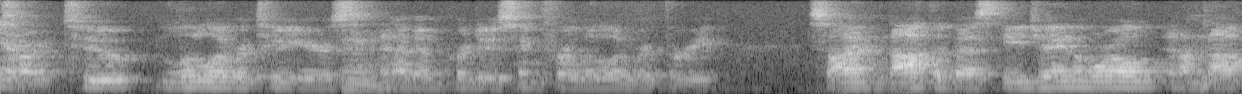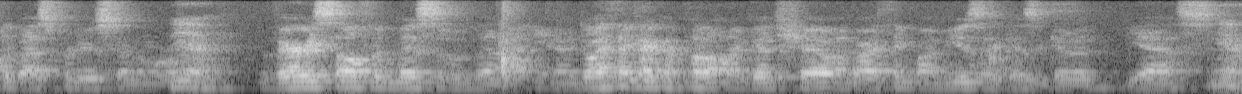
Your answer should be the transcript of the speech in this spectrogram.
Yeah. sorry, two, a little over two years, Mm. and I've been producing for a little over three. So I'm not the best DJ in the world, and I'm not the best producer in the world. Yeah, Very self-admissive of that. You know, do I think I can put on a good show, and do I think my music is good? Yes. yeah,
